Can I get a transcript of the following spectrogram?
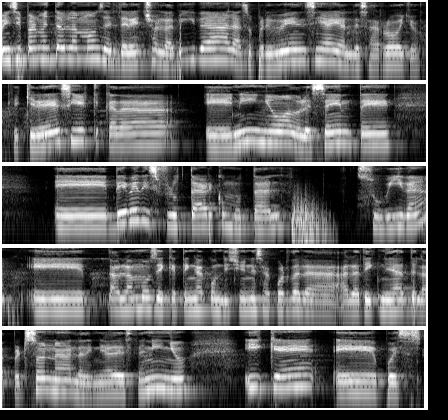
Principalmente hablamos del derecho a la vida, a la supervivencia y al desarrollo, que quiere decir que cada eh, niño, adolescente, eh, debe disfrutar como tal su vida. Eh, hablamos de que tenga condiciones acorde a la, a la, dignidad de la persona, a la dignidad de este niño y que pues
